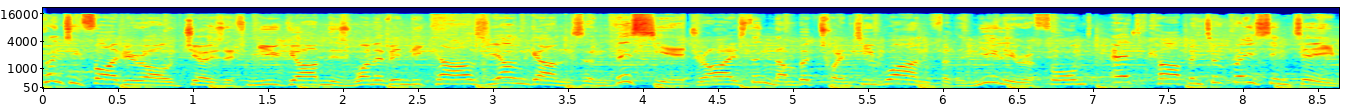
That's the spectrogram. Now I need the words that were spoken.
25-year-old Josef Newgarden is one of IndyCar's young guns and this year drives the number 21 for the newly reformed Ed Carpenter Racing Team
